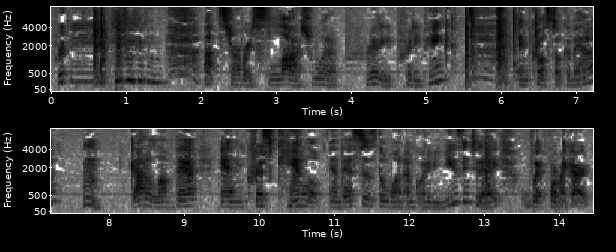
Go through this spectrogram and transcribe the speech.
pretty. Uh, strawberry slush. What a pretty pretty pink. And coastal cabana. Mm, gotta love that. And crisp cantaloupe. And this is the one i'm going to be using today for my card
